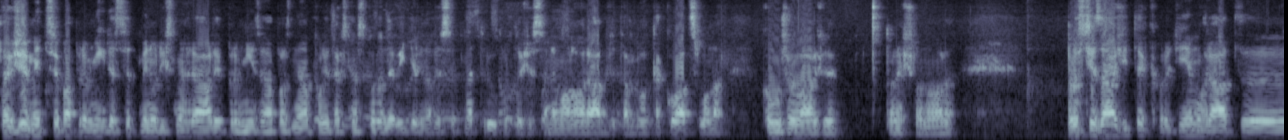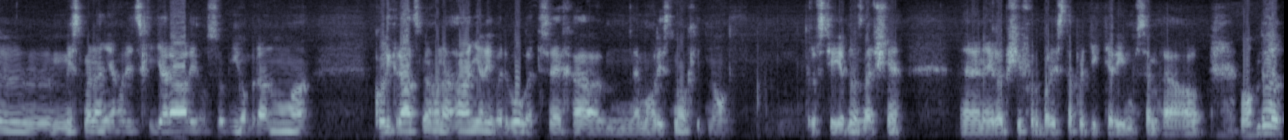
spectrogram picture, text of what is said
Takže my třeba prvních 10 minut, když jsme hráli první zápas Neapoli, tak jsme skoro neviděli na 10 metrů, protože se nemohlo hrát, že tam byla taková clona kouřová, že to nešlo, no ale prostě zážitek proti němu hrát, eh, my jsme na něho vždycky dělali osobní obranu a kolikrát jsme ho naháněli ve dvou, ve třech a nemohli jsme ho chytnout. Prostě jednoznačně eh, nejlepší fotbalista, proti kterým jsem hrál. On byl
